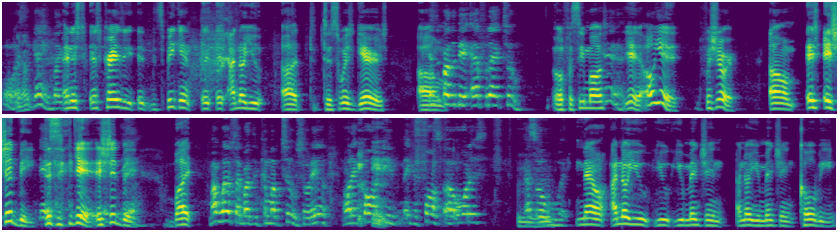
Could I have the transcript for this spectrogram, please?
Come on, that's the game. Like, And it's it's crazy. It, speaking, it, it, I know you. Uh, t- to switch gears. it's Um, about to be an app for that too. Or for sea moss. Yeah. Yeah. Oh yeah, for sure. Um, it it should be. Yeah. This yeah, it should be. Yeah. But My website about to come up too, so they all they calling me making false uh, orders. That's over with. now I know you you you mentioned I know you mentioned Kobe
